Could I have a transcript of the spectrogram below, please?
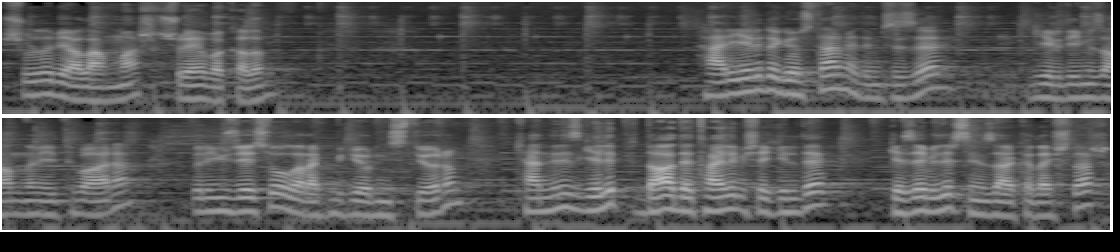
Şurada bir alan var. Şuraya bakalım. Her yeri de göstermedim size girdiğimiz andan itibaren. Böyle yüzeysel olarak bir görün istiyorum. Kendiniz gelip daha detaylı bir şekilde gezebilirsiniz arkadaşlar.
